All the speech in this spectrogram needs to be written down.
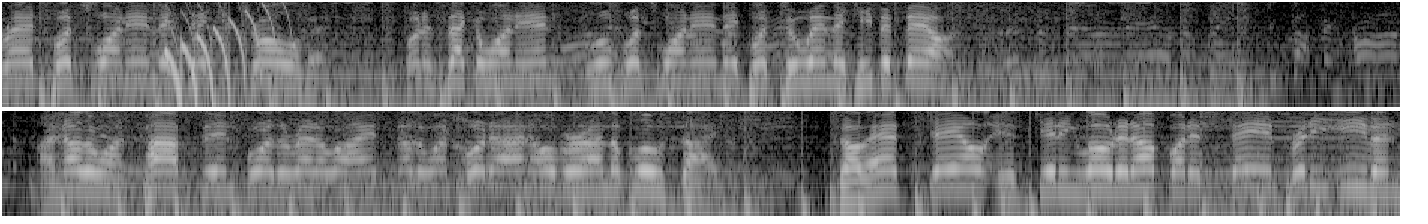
red puts one in, they take control of it. Put a second one in, blue puts one in, they put two in, they keep it balanced. Another one pops in for the Red Alliance, another one put on over on the blue side. So that scale is getting loaded up, but it's staying pretty even.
